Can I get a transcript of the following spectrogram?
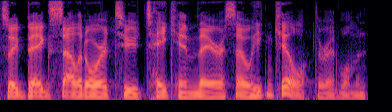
So he begs Salladhor to take him there so he can kill the Red Woman.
